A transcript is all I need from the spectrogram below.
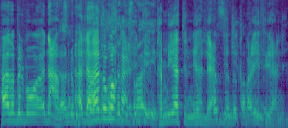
هذا بالمو... نعم. هلا هذا واقع كميات المياه اللي عم تيجي ضعيفة يعني.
